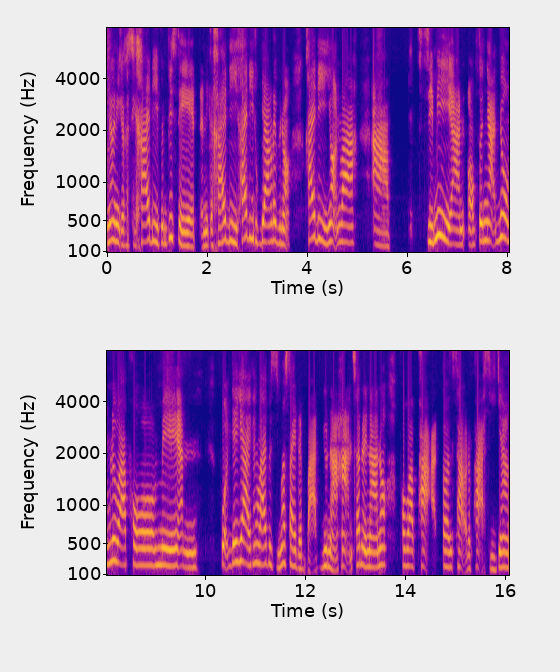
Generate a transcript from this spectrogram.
เนื่องนี้ก็สิขายดีเป็นพิเศษ อันนี้ก็ขายดีขายดีทุกอย่างเลยพี่เนาะขายดีย้อนว่า อ่าสิมีอันออกตัวญาโยมหรือว่าพอเมอัน พวกยายๆทั้งหลายเป็นสิมาใส่แต่บาทอยู่หนาหานซะหน่อยนาเนาะเพราะว่าผ่าตอนเสาร์น่ะผ่าสียาง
